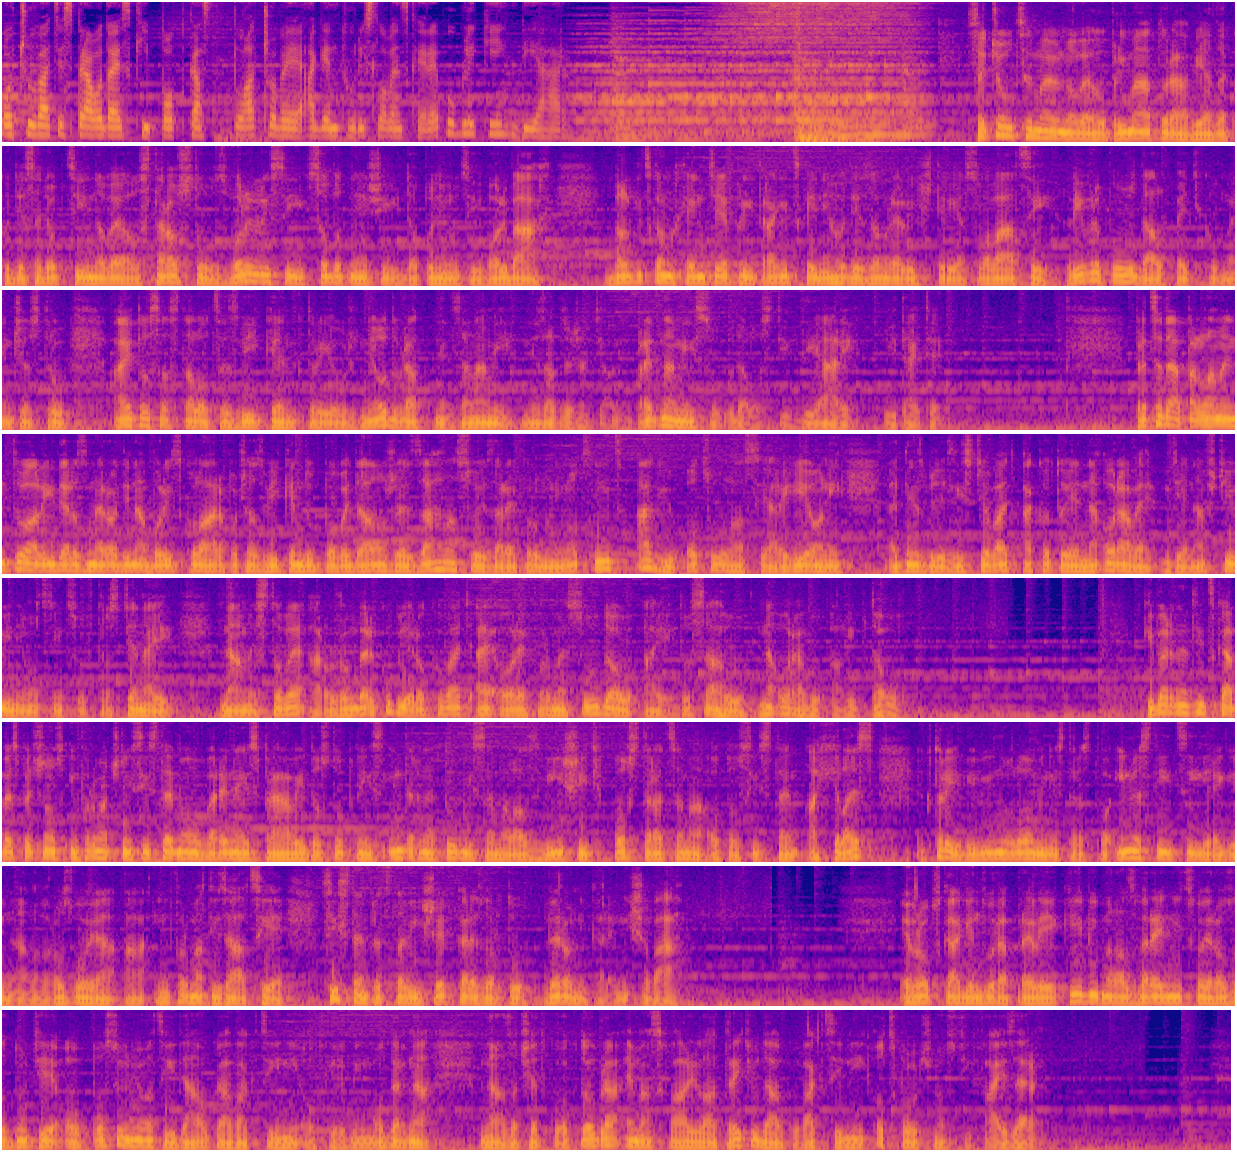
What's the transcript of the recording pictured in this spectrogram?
Počúvate spravodajský podcast tlačovej agentúry Slovenskej republiky DR. Sečovce majú nového primátora, viac ako 10 obcí nového starostu. Zvolili si v sobotnejších doplňujúcich voľbách. V belgickom Chente pri tragickej nehode zomreli štyria Slováci. Liverpool dal 5 ku Manchesteru. Aj to sa stalo cez víkend, ktorý je už neodvratne za nami. Nezadržateľne pred nami sú udalosti v diári. Vítajte. Predseda parlamentu a líder sme rodina Boris Kolár počas víkendu povedal, že zahlasuje za reformu nemocníc, ak ju odsúhlasia regióny. Dnes bude zisťovať, ako to je na Orave, kde navštívi nemocnicu v Trstenej. V námestove a Rožomberku bude rokovať aj o reforme súdov a jej dosahu na Oravu a Liptov. Kybernetická bezpečnosť informačných systémov verejnej správy dostupných z internetu by sa mala zvýšiť. Postarať sa má o to systém Achilles, ktorý vyvinulo Ministerstvo investícií, regionálneho rozvoja a informatizácie. Systém predstaví šéfka rezortu Veronika Remišová. Európska agentúra pre lieky by mala zverejniť svoje rozhodnutie o posilňovacích dávkach vakcíny od firmy Moderna. Na začiatku októbra EMA schválila tretiu dávku vakcíny od spoločnosti Pfizer.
